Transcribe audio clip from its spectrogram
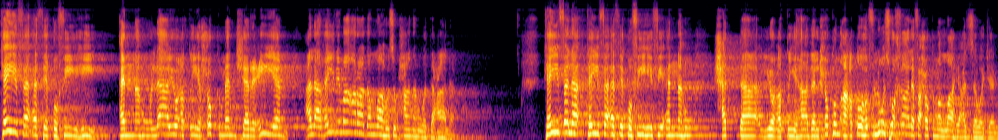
كيف أثق فيه أنه لا يعطي حكما شرعيا على غير ما أراد الله سبحانه وتعالى؟ كيف لا كيف أثق فيه في أنه حتى يعطي هذا الحكم أعطوه فلوس وخالف حكم الله عز وجل؟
